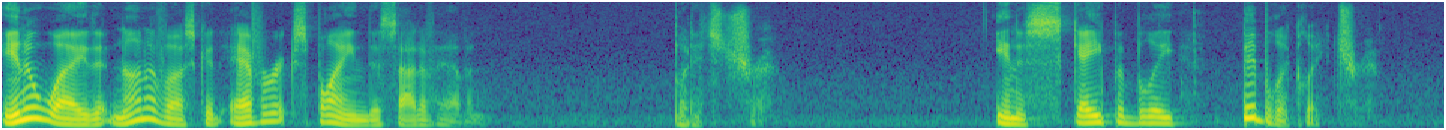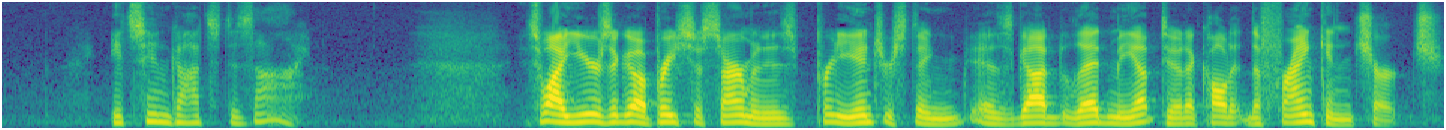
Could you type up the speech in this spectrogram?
in a way that none of us could ever explain this side of heaven? But it's true. Inescapably, biblically true. It's in God's design. That's why years ago I preached a sermon. It was pretty interesting as God led me up to it. I called it the Franken Church.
